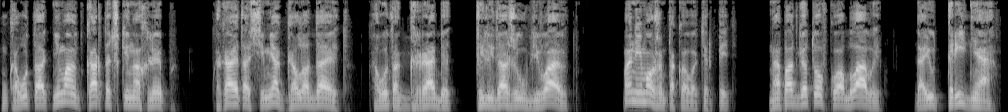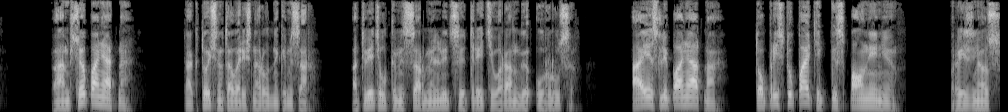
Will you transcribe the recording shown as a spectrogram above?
у кого-то отнимают карточки на хлеб, какая-то семья голодает, кого-то грабят или даже убивают. Мы не можем такого терпеть. На подготовку облавы дают три дня. Вам все понятно? Так точно, товарищ народный комиссар, ответил комиссар милиции третьего ранга Урусов. А если понятно, то приступайте к исполнению, произнес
